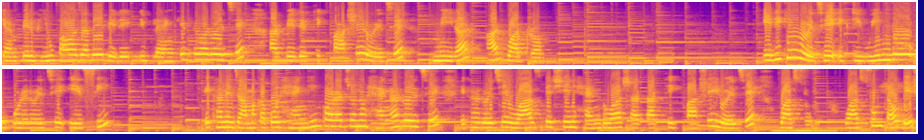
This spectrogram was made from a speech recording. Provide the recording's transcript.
ক্যাম্পের ভিউ পাওয়া যাবে। বেডে একটি ব্ল্যাঙ্কেট দেওয়া রয়েছে আর বেডের ঠিক পাশে রয়েছে মিরার আর ওয়ার্ড্রপ এদিকেও রয়েছে একটি উইন্ডো উপরে রয়েছে এসি এখানে জামা কাপড় হ্যাঙ্গিং করার জন্য হ্যাঙ্গার রয়েছে। এখানে রয়েছে ওয়াশ বেসিন হ্যান্ড ওয়াশ আর তার ঠিক পাশেই রয়েছে ওয়াশরুম ওয়াশরুমটাও বেশ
